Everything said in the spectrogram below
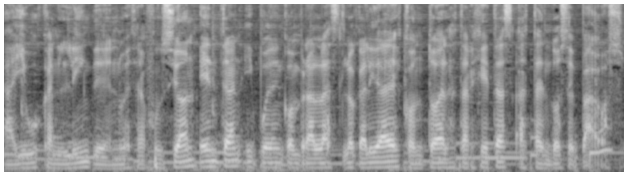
Ahí buscan el link de nuestra función, entran y pueden comprar las localidades con todas las tarjetas hasta en 12 pagos.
